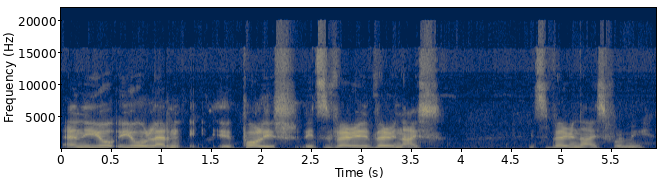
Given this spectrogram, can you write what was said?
And you you learn Polish. It's very very nice. It's very nice for me.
